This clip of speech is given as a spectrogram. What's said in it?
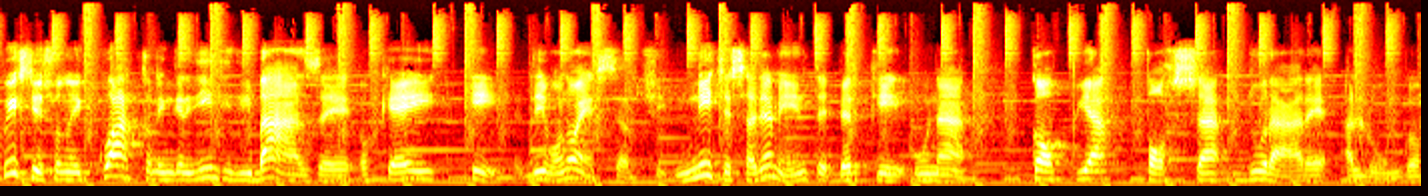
questi sono i quattro ingredienti di base, ok, che devono esserci necessariamente perché una coppia possa durare a lungo.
